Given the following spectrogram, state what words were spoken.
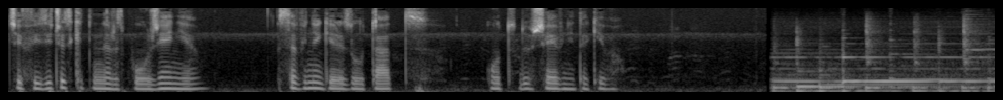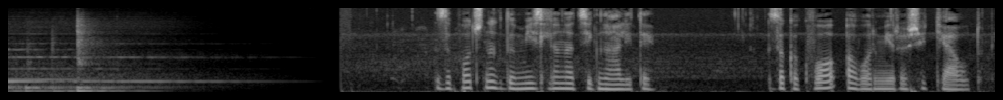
че физическите неразположения са винаги резултат от душевни такива. Започнах да мисля над сигналите. За какво алармираше тялото ми?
